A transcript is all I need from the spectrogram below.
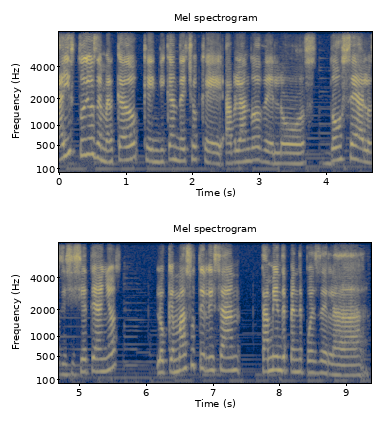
hay estudios de mercado que indican, de hecho, que hablando de los 12 a los 17 años, lo que más utilizan también depende pues de la,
